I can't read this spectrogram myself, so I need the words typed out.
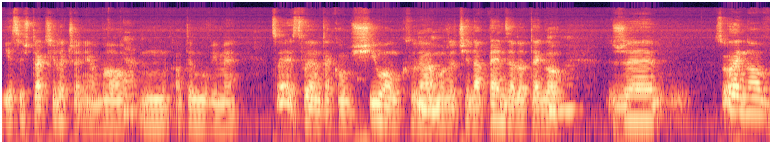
jesteś w trakcie leczenia, bo Tak. mm, o tym mówimy. Co jest twoją taką siłą, która Mhm. może cię napędza do tego, Mhm. że słuchaj, no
